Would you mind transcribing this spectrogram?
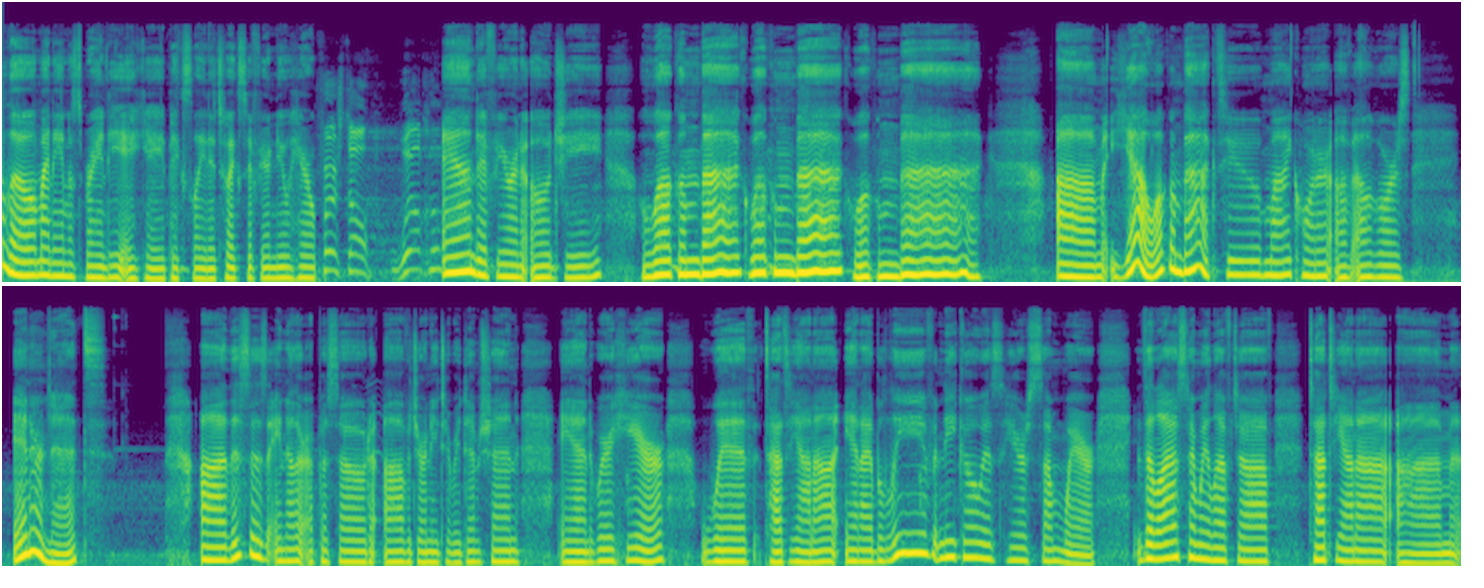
Hello, my name is Brandy, aka Pixelated Twix. If you're new here, First off, welcome. And if you're an OG, welcome back, welcome back, welcome back. Um, yeah, welcome back to my corner of Al Gore's internet. Uh, this is another episode of Journey to Redemption, and we're here with Tatiana, and I believe Nico is here somewhere. The last time we left off, Tatiana um,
